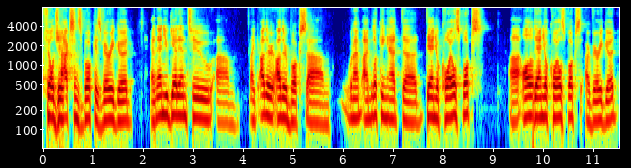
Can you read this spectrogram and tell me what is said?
Phil Jackson's book is very good, and then you get into um, like other other books. Um, when I'm, I'm looking at uh, Daniel Coyle's books, uh, all Daniel Coyle's books are very good.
